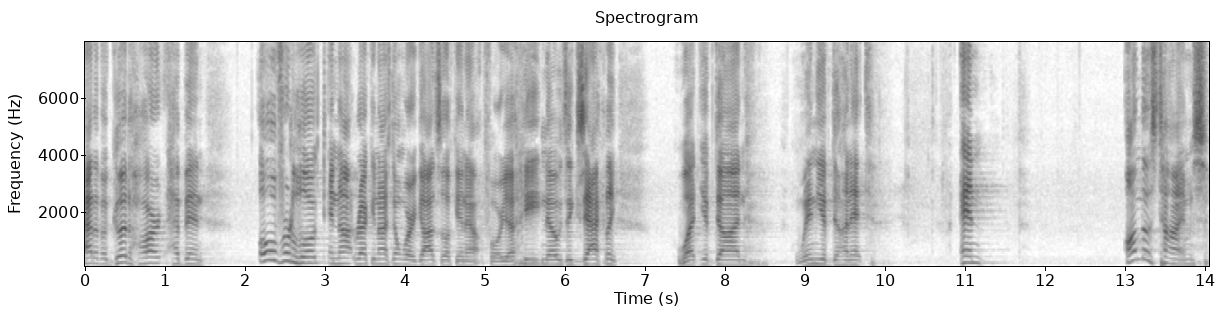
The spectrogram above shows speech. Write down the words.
out of a good heart have been overlooked and not recognized, don't worry, God's looking out for you. He knows exactly what you've done, when you've done it. And on those times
